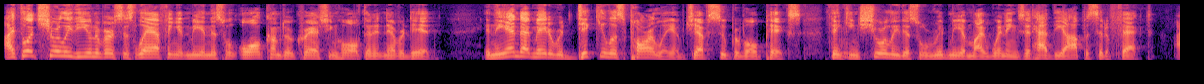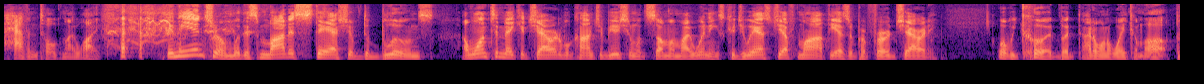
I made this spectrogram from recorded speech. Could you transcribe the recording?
I thought surely the universe is laughing at me and this will all come to a crashing halt, and it never did. In the end, I made a ridiculous parlay of Jeff's Super Bowl picks, thinking surely this will rid me of my winnings. It had the opposite effect. I haven't told my wife. In the interim, with this modest stash of doubloons, I want to make a charitable contribution with some of my winnings. Could you ask Jeff Ma if he has a preferred charity? Well, we could, but I don't want to wake him up.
